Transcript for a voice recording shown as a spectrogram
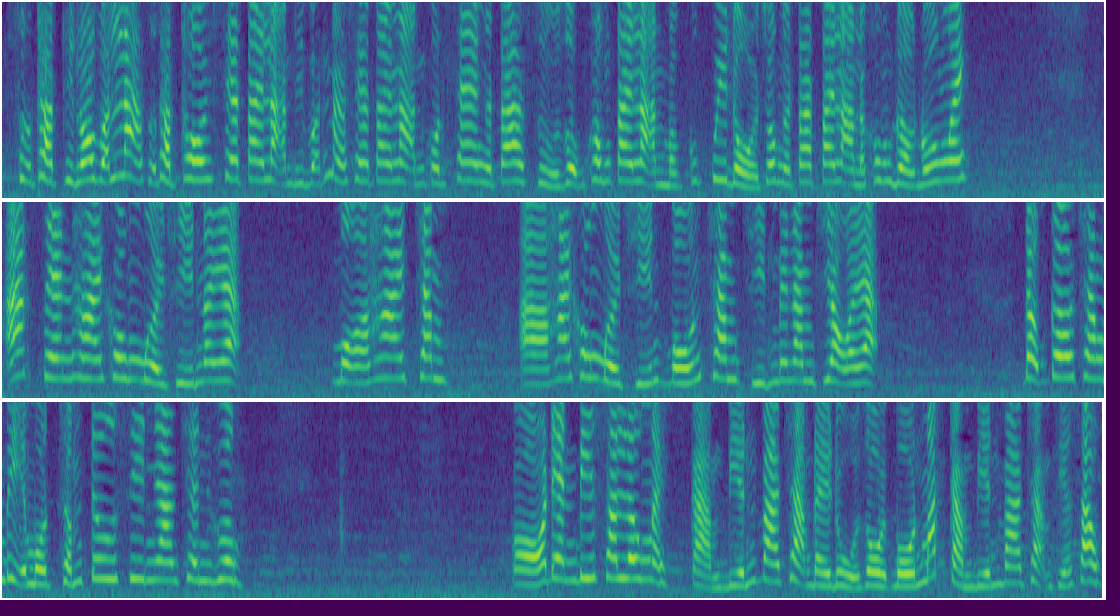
sự thật thì nó vẫn là sự thật thôi. Xe tai nạn thì vẫn là xe tai nạn. Còn xe người ta sử dụng không tai nạn Mà cứ quy đổi cho người ta tai nạn là không được, đúng không anh? Accent 2019 đây ạ. À, một 200 À 2019 495 triệu đây ạ. Động cơ trang bị 1.4 xin nhan trên gương. Có đèn bi salon này, Cảm biến va chạm đầy đủ rồi, bốn mắt cảm biến va chạm phía sau.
